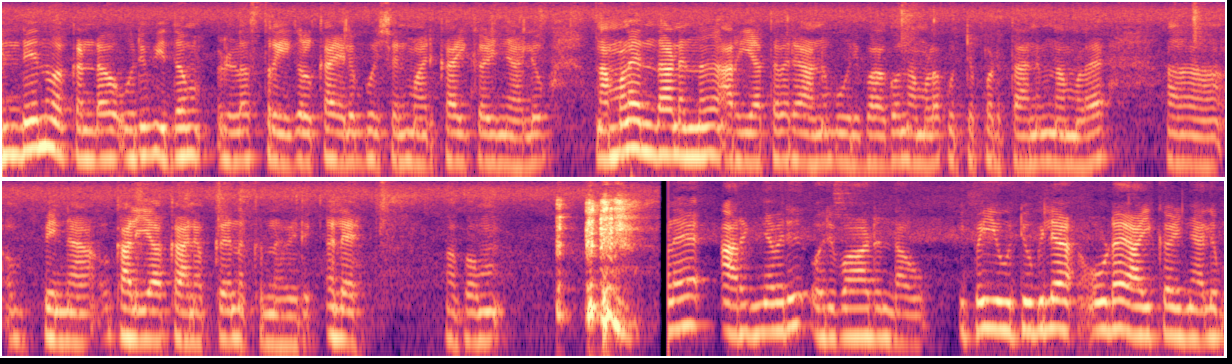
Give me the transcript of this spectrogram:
എന്റെന്ന് വെക്കേണ്ട ഒരുവിധം ഉള്ള സ്ത്രീകൾക്കായാലും പുരുഷന്മാർക്കായി കഴിഞ്ഞാലും നമ്മളെന്താണെന്ന് അറിയാത്തവരാണ് ഭൂരിഭാഗവും നമ്മളെ കുറ്റപ്പെടുത്താനും നമ്മളെ പിന്നെ കളിയാക്കാനൊക്കെ നിൽക്കുന്നവർ അല്ലേ? അപ്പം നമ്മളെ അറിഞ്ഞവർ ഒരുപാടുണ്ടാവും. ഇപ്പോൾ യൂട്യൂബിലൂടെ ആയിക്കഴിഞ്ഞാലും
